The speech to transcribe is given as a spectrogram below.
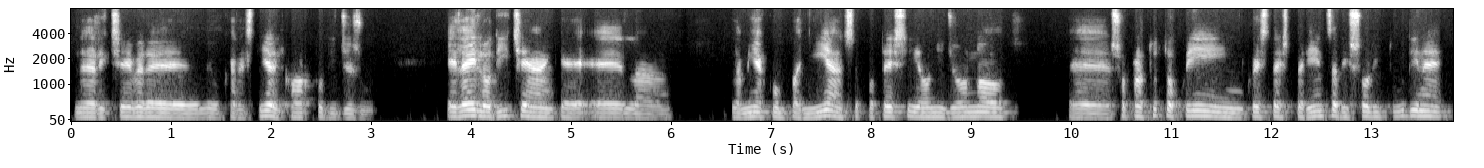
nel, ricevere l'Eucarestia, il corpo di Gesù. E lei lo dice anche, è la, la mia compagnia, se potessi ogni giorno eh, soprattutto qui in questa esperienza di solitudine,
